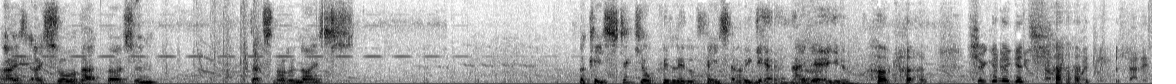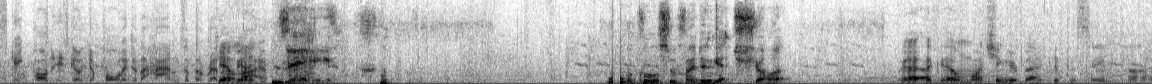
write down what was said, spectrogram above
I I saw that person. That's not a nice. Okay, stick your pretty little face out again. I dare you. Oh God, you're gonna get shot. quickly. That escape pod is going to fall into the hands of the rebel Okay, I'm behind alliance. They. oh, cool. So if I do get shot, Yeah, I, I'm watching your back at the same time.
